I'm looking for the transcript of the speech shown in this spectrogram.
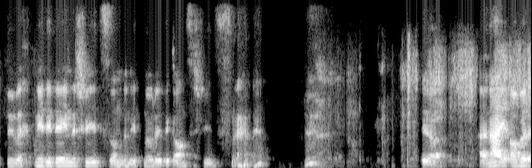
natürlich nicht in der Innerschweiz, sondern nicht nur in der ganzen Schweiz. ja. Äh, nein, aber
